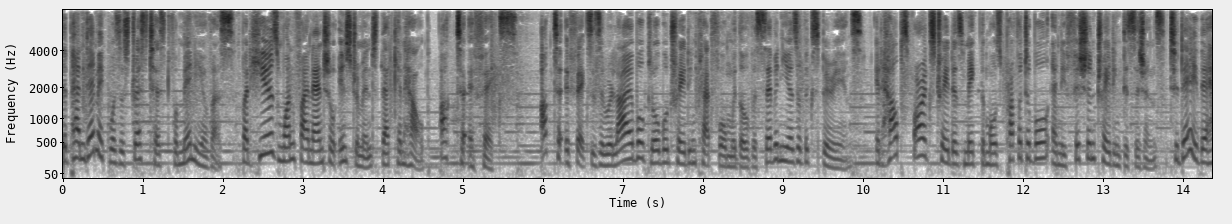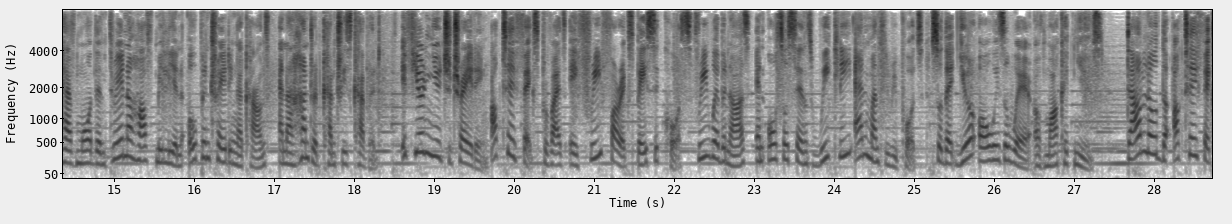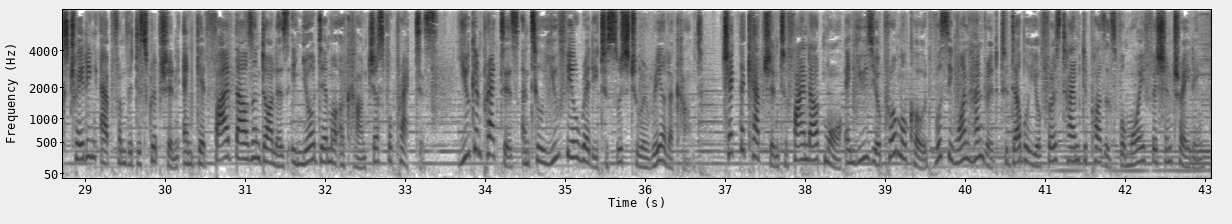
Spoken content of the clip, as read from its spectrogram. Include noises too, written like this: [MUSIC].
The pandemic was a stress test for many of us, but here's one financial instrument that can help OctaFX. Octa FX is a reliable global trading platform with over seven years of experience. It helps Forex traders make the most profitable and efficient trading decisions. Today, they have more than 3.5 million open trading accounts and 100 countries covered. If you're new to trading, OctaFX provides a free Forex basic course, free webinars, and also sends weekly and monthly reports so that you're always aware of market news. Download the OctaFX trading app from the description and get $5,000 in your demo account just for practice. You can practice until you feel ready to switch to a real account. Check the caption to find out more and use your promo code VUSI100 to double your first time deposits for more efficient trading.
